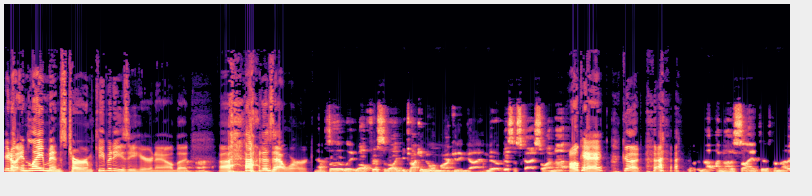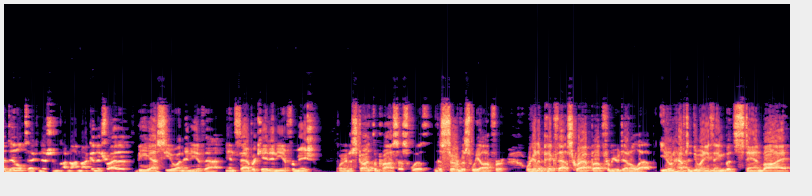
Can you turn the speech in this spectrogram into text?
You know, in layman's term, keep it easy here now, but uh-huh. uh, how does that work? Absolutely. Well, first of all, you're talking to a marketing guy. I'm a business guy, so I'm not. Okay, good. I'm, not, I'm, not, a scientist. I'm not a dental technician. I'm not, I'm not going to try to BS you on any of that and fabricate any information. We're going to start the process with the service we offer. We're going to pick that scrap up from your dental lab. You don't have to do anything but stand by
